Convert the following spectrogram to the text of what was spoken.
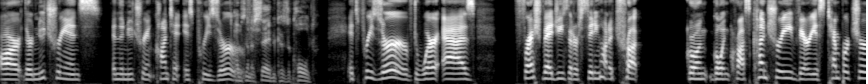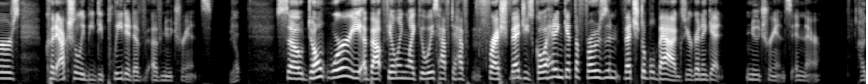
are their nutrients and the nutrient content is preserved. I was gonna say because of cold. It's preserved, whereas fresh veggies that are sitting on a truck growing going cross country, various temperatures, could actually be depleted of, of nutrients. Yep. So don't worry about feeling like you always have to have fresh veggies. Go ahead and get the frozen vegetable bags. You're going to get nutrients in there. How?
